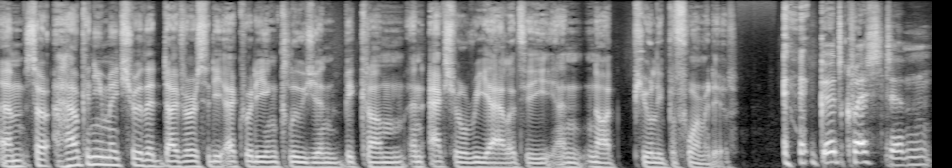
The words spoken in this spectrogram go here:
Um, so, how can you make sure that diversity, equity, inclusion become an actual reality and not purely performative? Good question.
